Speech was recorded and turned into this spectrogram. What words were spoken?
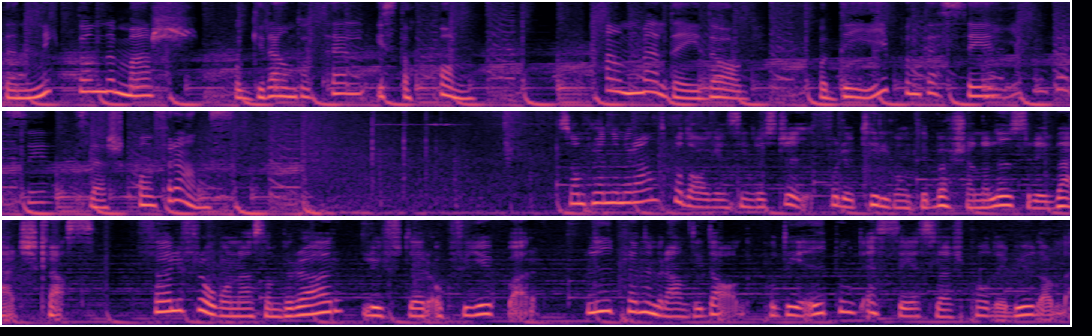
den 19 mars på Grand Hotel i Stockholm. Anmäl dig idag på di.se konferens. Som prenumerant på Dagens Industri får du tillgång till börsanalyser i världsklass. Följ frågorna som berör, lyfter och fördjupar. Bli prenumerant idag på di.se podderbjudande.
